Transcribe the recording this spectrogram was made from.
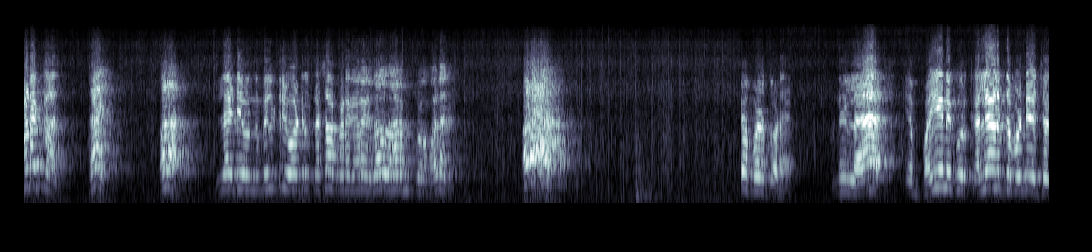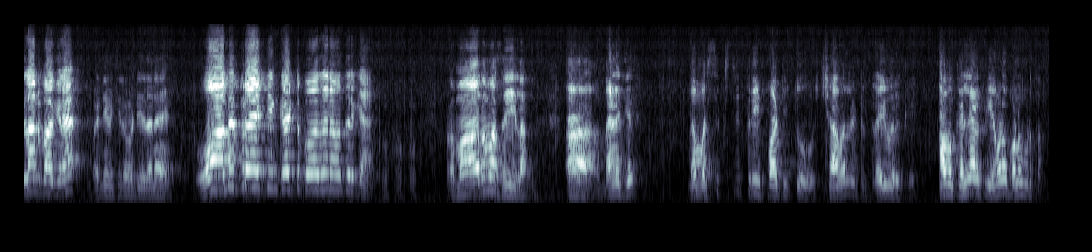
நடக்காது. வாடா. இல்லாட்டி உங்க மிலிட்டரி ஹோட்டல் கசாப் கடைக்காரன் ஏதாவது ஆரம்பிச்சுவாங்க. பழத்தோட? ஒண்ணும் இல்ல. என் பையனுக்கு ஒரு கல்யாணத்தை பண்ணி வச்சிடலான்னு பாக்குறேன். பண்ணி வச்சிட வேண்டியதானே உன் அபிப்பிராயத்தையும் கேட்டு போதானே வந்திருக்கேன். பிரமாதமா செய்யலாம். மேனேஜர் நம்ம sixty three forty two Chevrolet டிரைவருக்கு அவன் கல்யாணத்துக்கு எவ்வளவு பணம் கொடுத்தான்?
